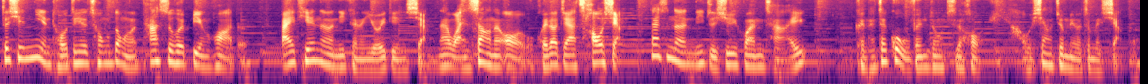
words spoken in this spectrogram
这些念头、这些冲动呢，它是会变化的。白天呢，你可能有一点想，那晚上呢，哦，回到家超想。但是呢，你仔细去观察，哎，可能再过五分钟之后，哎，好像就没有这么想了。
